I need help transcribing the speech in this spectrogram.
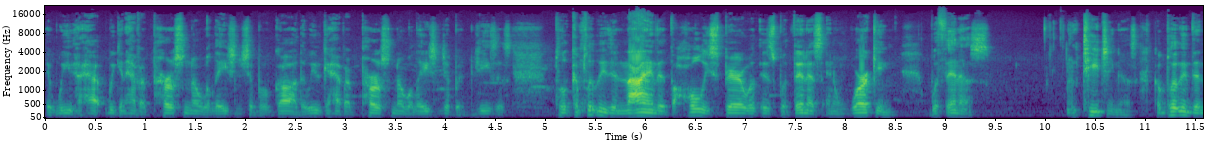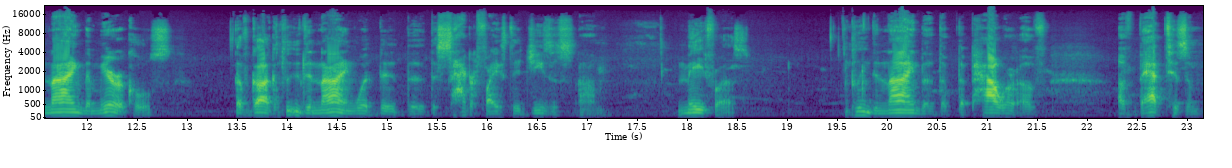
that we have we can have a personal relationship with god that we can have a personal relationship with jesus Pl- completely denying that the holy spirit is within us and working within us and teaching us completely denying the miracles of God, completely denying what the, the, the sacrifice that Jesus um, made for us, completely denying the, the, the power of, of baptism,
